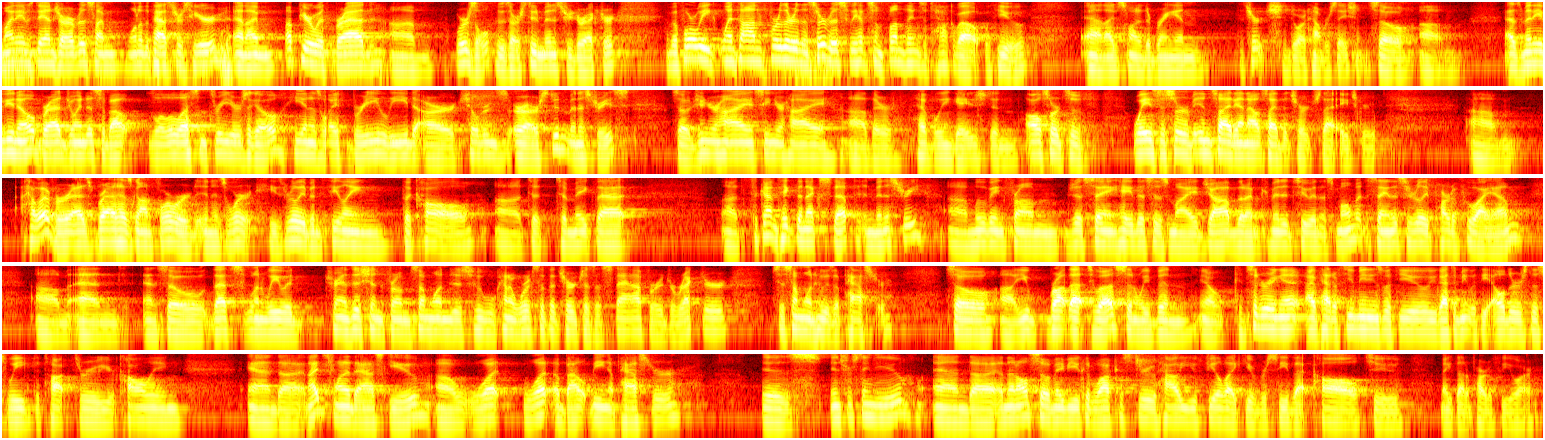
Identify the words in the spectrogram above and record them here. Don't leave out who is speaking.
Speaker 1: My name is Dan Jarvis. I'm one of the pastors here, and I'm up here with Brad um, Wurzel, who's our student ministry director. And before we went on further in the service, we have some fun things to talk about with you, and I just wanted to bring in the church into our conversation. So, um, as many of you know, Brad joined us about a little less than three years ago. He and his wife Bree lead our children's or our student ministries. So, junior high, senior high, uh, they're heavily engaged in all sorts of ways to serve inside and outside the church, that age group. Um, however, as Brad has gone forward in his work, he's really been feeling the call uh, to, to make that, uh, to kind of take the next step in ministry, uh, moving from just saying, hey, this is my job that I'm committed to in this moment, to saying this is really part of who I am. Um, and, and so that's when we would transition from someone just who kind of works at the church as a staff or a director to someone who is a pastor. So uh, you brought that to us, and we've been, you know, considering it. I've had a few meetings with you. You got to meet with the elders this week to talk through your calling, and uh, and I just wanted to ask you, uh, what what about being a pastor is interesting to you, and uh, and then also maybe you could walk us through how you feel like you've received that call to make that a part of who you are.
